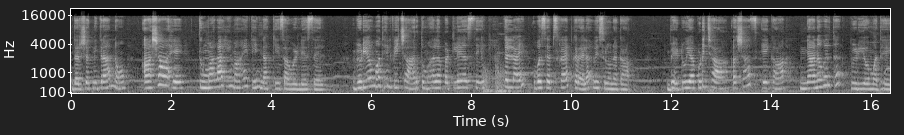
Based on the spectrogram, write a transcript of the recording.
दर्शक मित्रांनो आशा आहे तुम्हाला ही माहिती नक्कीच आवडली असेल. व्हिडिओमधील विचार तुम्हाला पटले असतील तर लाईक व सबस्क्राईब करायला विसरू नका. भेटूया पुढच्या अशाच एका ज्ञानवर्धक व्हिडिओमध्ये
